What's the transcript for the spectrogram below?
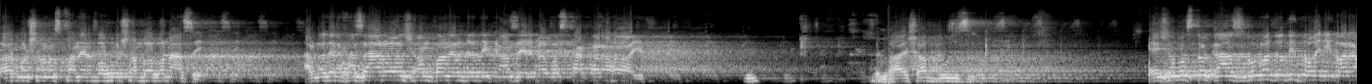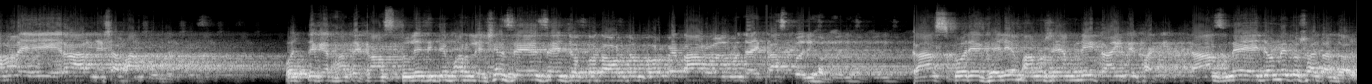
কর্মসংস্থানের বহু সম্ভাবনা আছে। আপনাদের হাজারো সন্তানের যদি কাজের ব্যবস্থা করা হয়। ভাই, সব বুঝেছি। এই সমস্ত কাজগুলো যদি তৈরি করা হয়, এরা আর নেশা ভান প্রত্যেকের হাতে কাজ তুলে দিতে পারলে সে যে যোগ্যতা অর্জন করবে, তার অনুযায়ী কাজ তৈরি হবে। কাজ করে খেলে মানুষ এমনি টাইটে থাকে। কাজ নেই, এই জন্যই তো শয়তান ধরে।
